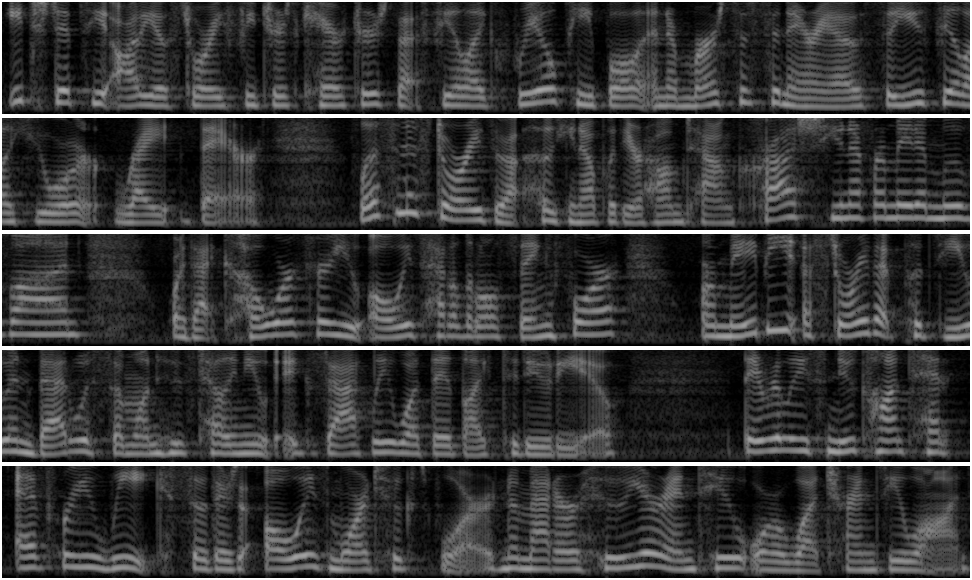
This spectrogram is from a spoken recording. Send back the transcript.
Each Dipsea audio story features characters that feel like real people in immersive scenarios, so you feel like you're right there. Listen to stories about hooking up with your hometown crush you never made a move on, or that coworker you always had a little thing for, or maybe a story that puts you in bed with someone who's telling you exactly what they'd like to do to you. They release new content every week, so there's always more to explore, no matter who you're into or what turns you on.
